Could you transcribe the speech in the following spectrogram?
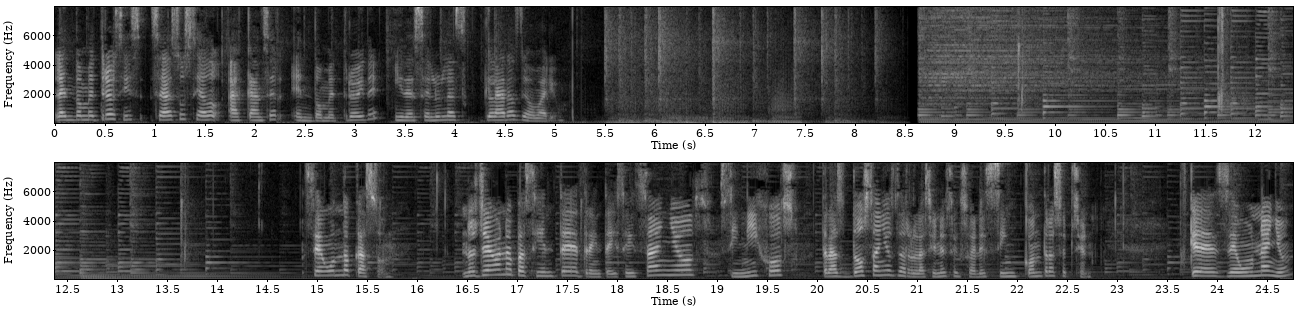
La endometriosis se ha asociado a cáncer endometrioide y de células claras de ovario. Segundo caso. Nos llega una paciente de 36 años, sin hijos, tras dos años de relaciones sexuales sin contracepción, que desde un año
